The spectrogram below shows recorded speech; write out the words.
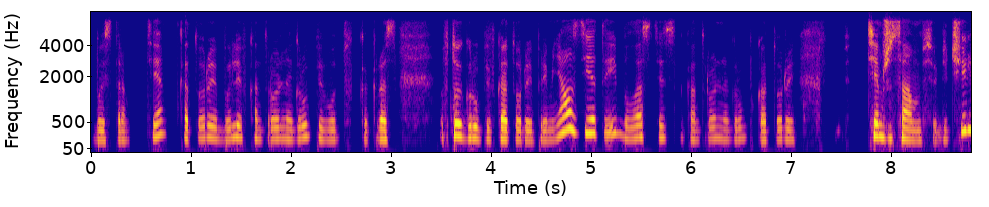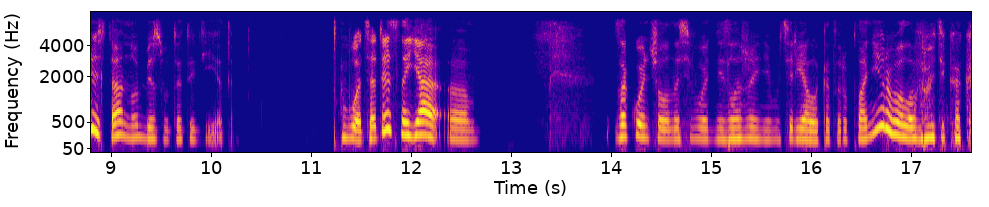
быстро. Те, которые были в контрольной группе, вот как раз в той группе, в которой применялась диета, и была, соответственно, контрольная группа, которой тем же самым все лечились, да, но без вот этой диеты. Вот, соответственно, я э, закончила на сегодня изложение материала, который планировала, вроде как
